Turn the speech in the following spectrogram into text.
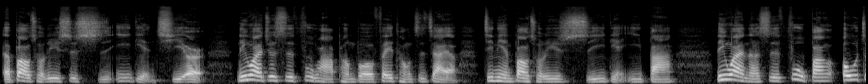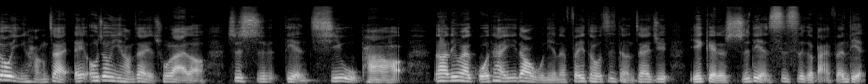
呃报酬率是十一点七二。另外就是富华彭博非投资债啊，今年报酬率是十一点一八。另外呢是富邦欧洲银行债，诶，欧洲银行债也出来了，是十点七五趴哈。那另外国泰一到五年的非投资等债券也给了十点四四个百分点。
